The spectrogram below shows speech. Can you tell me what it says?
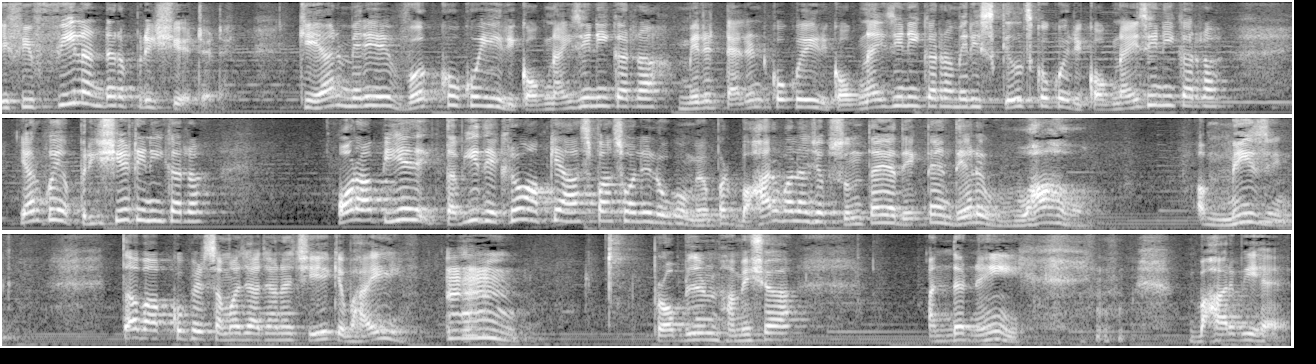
इफ़ यू फील अंडर अप्रिशिएटेड कि यार मेरे वर्क को कोई रिकॉग्नाइज ही नहीं कर रहा, मेरे टैलेंट को कोई रिकॉग्नाइज ही नहीं कर रहा, मेरी स्किल्स को कोई रिकॉग्नाइज ही नहीं कर रहा, यार कोई अप्रिशिएट ही नहीं कर रहा। और आप ये तभी देख रहे हो आपके आसपास वाले लोगों में, पर बाहर वाला जब सुनता है या देखता है दे वाह अमेजिंग तब आपको फिर समझ आ जाना चाहिए कि भाई प्रॉब्लम हमेशा अंदर नहीं, बाहर भी है।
